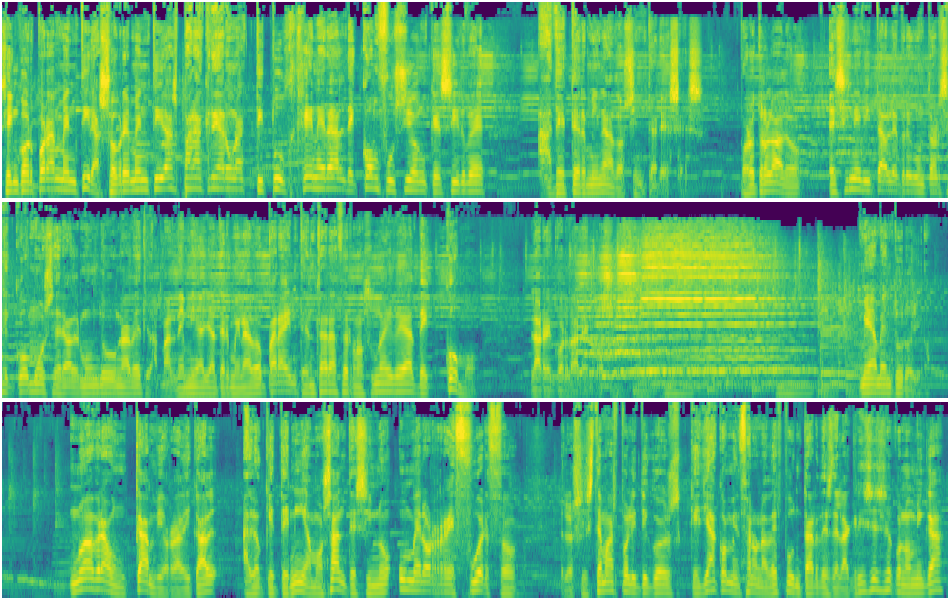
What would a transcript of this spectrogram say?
Se incorporan mentiras sobre mentiras para crear una actitud general de confusión que sirve a determinados intereses. Por otro lado, es inevitable preguntarse cómo será el mundo una vez la pandemia haya terminado para intentar hacernos una idea de cómo la recordaremos. Me aventuro yo. No habrá un cambio radical a lo que teníamos antes, sino un mero refuerzo de los sistemas políticos que ya comenzaron a despuntar desde la crisis económica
